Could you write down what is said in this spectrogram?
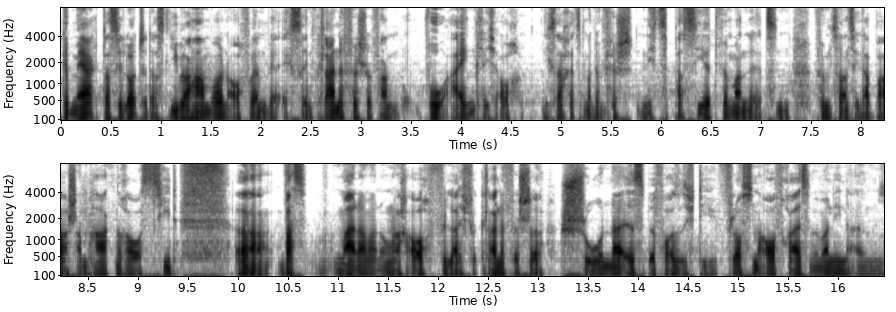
gemerkt, dass die Leute das lieber haben wollen, auch wenn wir extrem kleine Fische fangen, wo eigentlich auch, ich sage jetzt mal dem Fisch, nichts passiert, wenn man jetzt einen 25er Barsch am Haken rauszieht, äh, was meiner Meinung nach auch vielleicht für kleine Fische schonender ist, bevor sie sich die Flossen aufreißen, wenn man ihn in,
